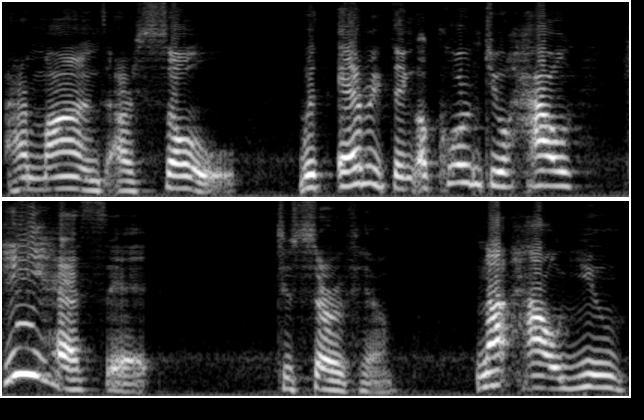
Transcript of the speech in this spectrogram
our minds, our soul, with everything according to how He has said to serve Him, not how you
